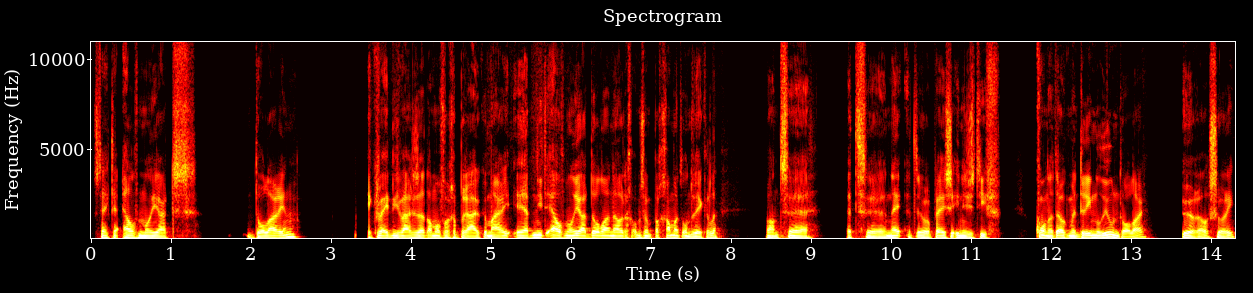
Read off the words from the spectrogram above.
Steekt er 11 miljard dollar in. Ik weet niet waar ze dat allemaal voor gebruiken, maar je hebt niet 11 miljard dollar nodig om zo'n programma te ontwikkelen. Want uh, het, uh, nee, het Europese initiatief kon het ook met 3 miljoen dollar, euro, sorry.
